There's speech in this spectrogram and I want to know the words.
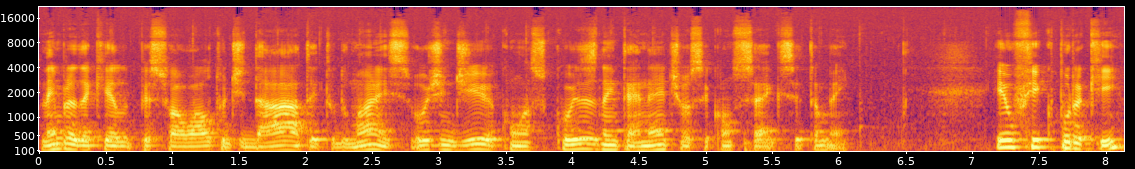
Lembra daquele pessoal autodidata e tudo mais? Hoje em dia, com as coisas na internet, você consegue ser também. Eu fico por aqui.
